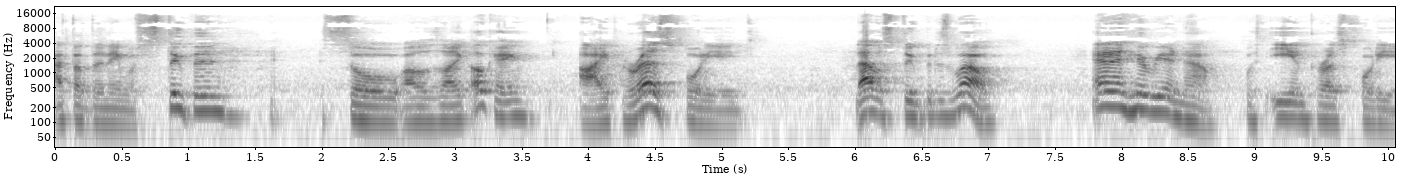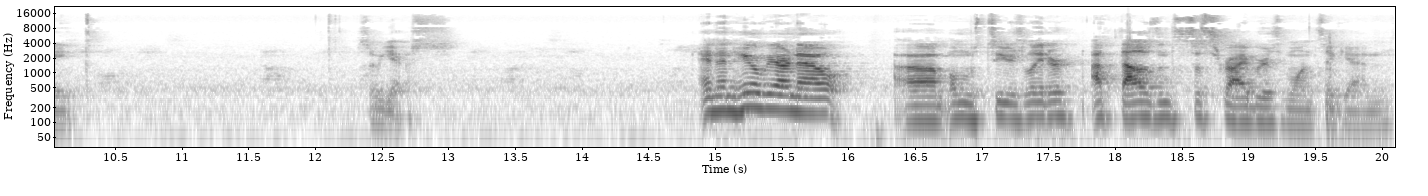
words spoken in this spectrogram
I thought the name was stupid. So I was like, okay, I Perez 48. That was stupid as well. And here we are now with Ian Perez 48. So yes. And then here we are now, um, almost two years later, a thousand subscribers once again.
